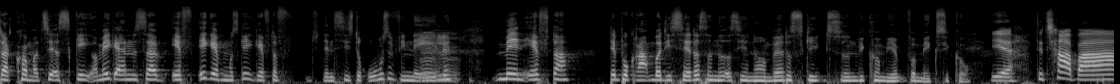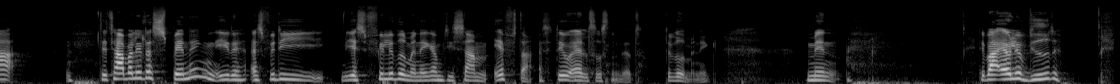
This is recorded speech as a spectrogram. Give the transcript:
der kommer til at ske. Om ikke andet så, ef, ikke, måske ikke efter den sidste rosefinale, mm. men efter det program, hvor de sætter sig ned og siger, Nå, hvad er der sket, siden vi kom hjem fra Mexico? Ja, det tager bare... Det tager bare lidt af spændingen i det. Altså fordi, ja, selvfølgelig ved man ikke, om de er sammen efter. Altså det er jo altid sådan lidt. Det ved man ikke. Men det er bare ærgerligt at vide det.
